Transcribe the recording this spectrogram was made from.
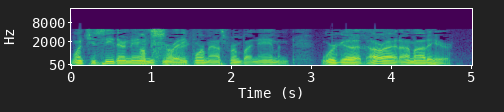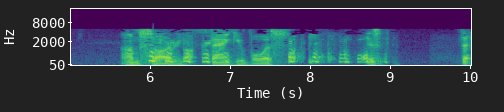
Once you see their name, I'm if you're ready sorry. for them, ask for them by name, and we're good. All right, I'm out of here. I'm sorry. Thank you, boss. Is, that,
